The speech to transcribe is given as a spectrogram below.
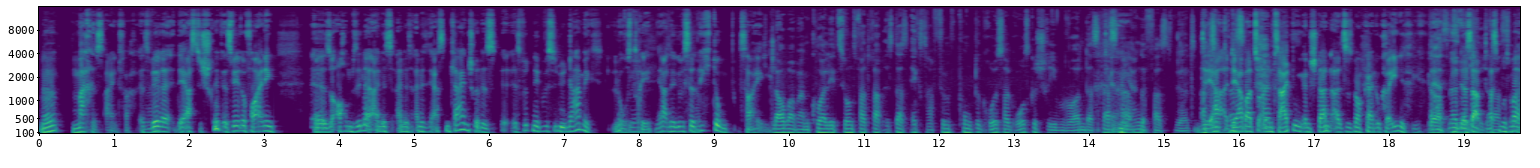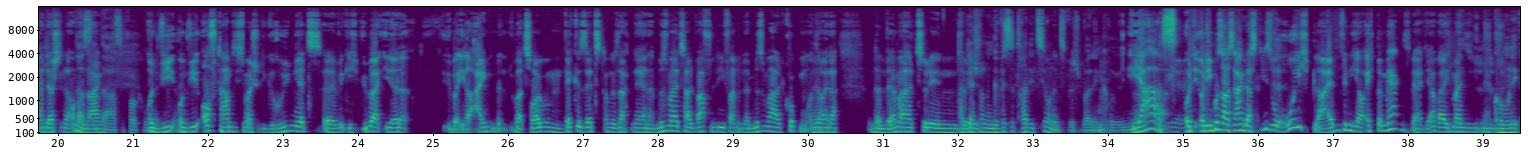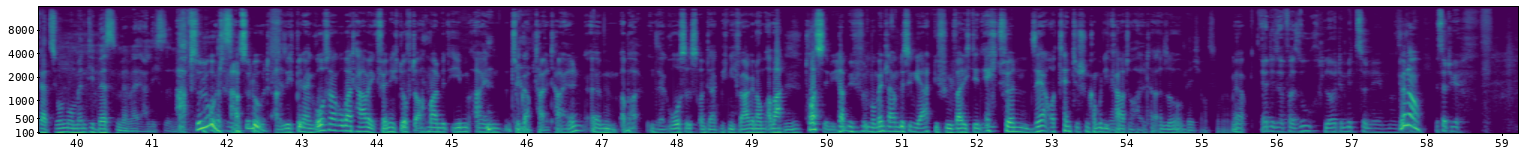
Ne? Mach es einfach. Es ja. wäre der erste Schritt. Es wäre vor allen Dingen äh, so auch im Sinne eines, eines, eines ersten kleinen Schrittes. Es wird eine gewisse Dynamik lostreten, ja, ja eine gewisse Richtung zeigen. Ich glaube, beim Koalitionsvertrag ist das extra fünf Punkte größer groß geschrieben worden, dass das ja. nie angefasst wird. Der, also der aber zu einem Zeitpunkt entstand, als es noch keinen Ukraine-Krieg gab. Ne? Deshalb, das muss man recht. an der Stelle auch das, mal sagen. Und wie, und wie oft haben sich zum Beispiel die Grünen jetzt äh, wirklich über ihr über ihre eigenen Überzeugungen weggesetzt und gesagt, naja, dann müssen wir jetzt halt Waffen liefern und dann müssen wir halt gucken und ja. so weiter. Und dann wären wir halt zu den. Hat zu ja den, schon eine gewisse Tradition inzwischen bei den Grünen. Ne? Ja, und, und ich muss auch sagen, dass die so ruhig bleiben, finde ich auch echt bemerkenswert, ja, weil ich meine. In der Kommunikation im Moment die besten, wenn wir ehrlich sind. Absolut, absolut. Also ich bin ein großer Robert Habeck-Fan. Ich durfte auch mal mit ihm ein Zugabteil teilen, ähm, aber ein sehr großes und der hat mich nicht wahrgenommen. Aber mhm. trotzdem, ich habe mich für einen Moment lang ein bisschen geehrt gefühlt, weil ich den echt für einen sehr authentischen Kommunikator ja. halte. Also, ich auch so, ja. ja, dieser Versuch, Leute mitzunehmen. Also genau. Ist natürlich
